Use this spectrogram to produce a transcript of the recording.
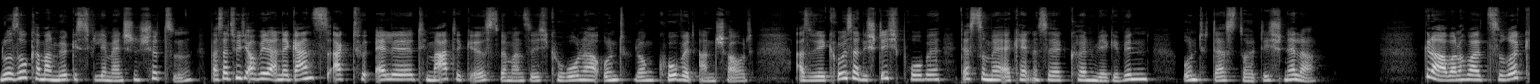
Nur so kann man möglichst viele Menschen schützen, was natürlich auch wieder eine ganz aktuelle Thematik ist, wenn man sich Corona und Long-Covid anschaut. Also je größer die Stichprobe, desto mehr Erkenntnisse können wir gewinnen und das deutlich schneller. Genau, aber nochmal zurück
